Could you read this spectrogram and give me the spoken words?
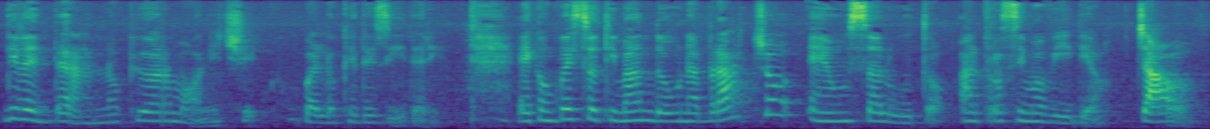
diventeranno più armonici quello che desideri. E con questo ti mando un abbraccio e un saluto. Al prossimo video. Ciao!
